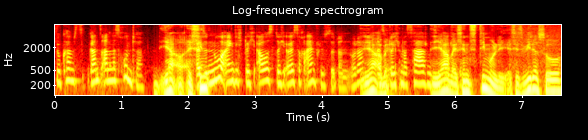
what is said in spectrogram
Du kommst ganz anders runter. Ja, es Also sind nur eigentlich durch aus, durch äußere Einflüsse dann, oder? Ja, also aber- durch Massagen. Ja, aber es Beispiel. sind Stimuli. Es ist wieder so,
